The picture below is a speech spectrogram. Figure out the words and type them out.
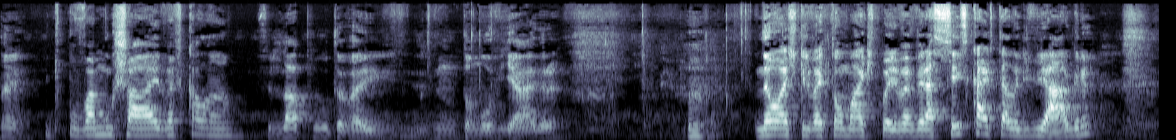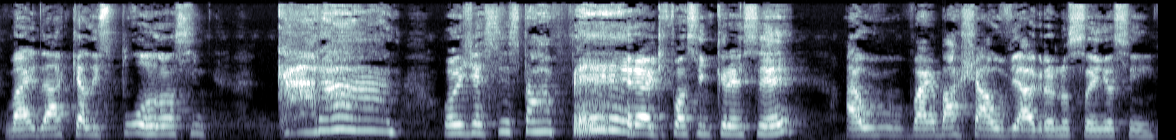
É, E, tipo, vai murchar e vai ficar lá. filho da puta, vai. Não tomou Viagra. Não, acho que ele vai tomar, tipo, ele vai virar seis cartelas de Viagra, vai dar aquela explosão assim, caralho, hoje é sexta-feira, tipo assim, crescer, aí vai baixar o Viagra no sangue assim.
